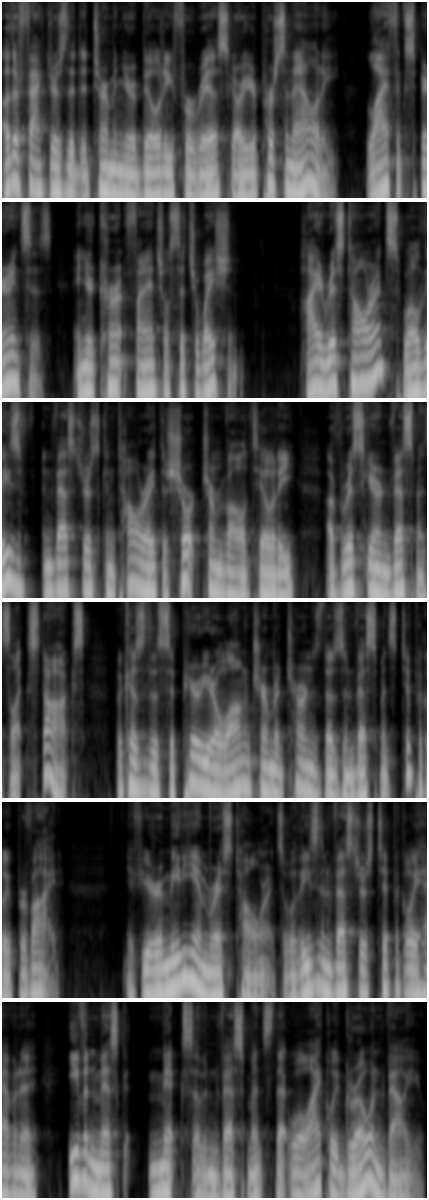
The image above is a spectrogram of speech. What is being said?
Other factors that determine your ability for risk are your personality, life experiences, and your current financial situation. High risk tolerance? Well, these investors can tolerate the short term volatility of riskier investments like stocks because of the superior long term returns those investments typically provide. If you're a medium risk tolerance, well, these investors typically have an uh, even mix of investments that will likely grow in value,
